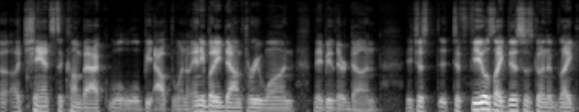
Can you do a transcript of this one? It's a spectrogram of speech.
a, chance to come back will, will be out the window. Anybody down 3-1, maybe they're done. It just it, feels like this is going to like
